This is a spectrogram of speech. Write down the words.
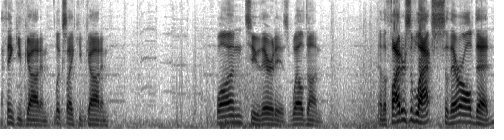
I think you've got him. Looks like you've got him. One, two. There it is. Well done. Now, the fighters have latched, so they're all dead.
